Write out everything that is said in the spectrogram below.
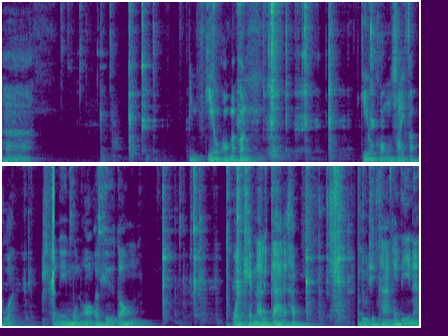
อ่า เกลียวออกมาก่อน เกลียวของสายฝักบัว ตอนนี้หมุนออกก็คือต้องทวนเข็มนาฬิกานะครับ ดูทิศทางให้ดีนะ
